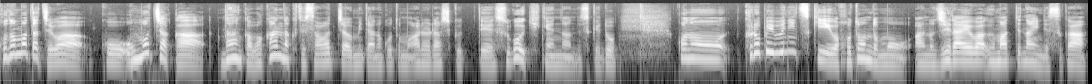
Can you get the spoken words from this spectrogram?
子供たちはこうおもちゃかなんかわかんなくて触っちゃうみたいなこともあるらしくってすごい危険なんですけどこのクロピブニツキーはほとんどもうあの地雷は埋まってないんですが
